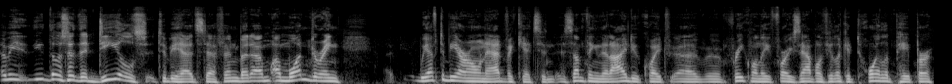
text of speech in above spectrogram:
I mean, those are the deals to be had, Stefan. But I'm, I'm wondering we have to be our own advocates, and something that I do quite uh, frequently. For example, if you look at toilet paper,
